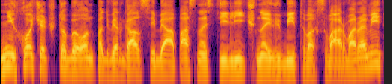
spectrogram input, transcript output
не хочет, чтобы он подвергал себя опасности личной в битвах с варварами.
